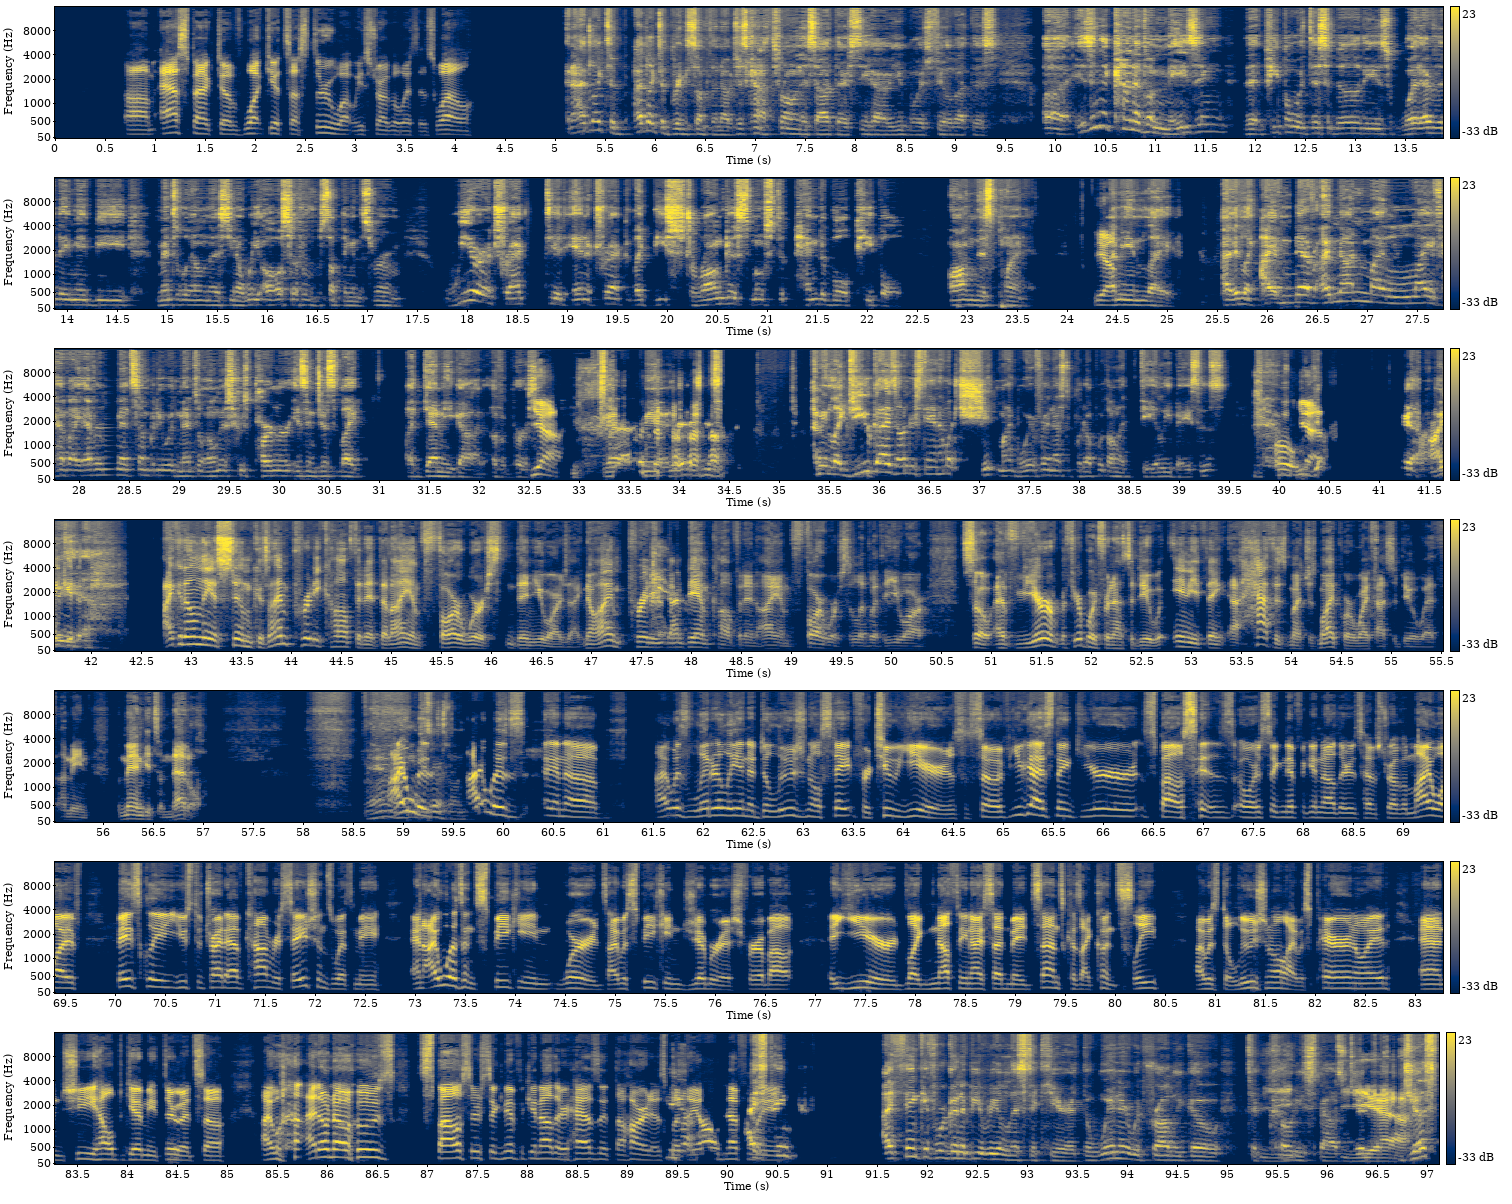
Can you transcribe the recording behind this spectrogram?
um, aspect of what gets us through what we struggle with as well. And i'd like to i'd like to bring something up just kind of throwing this out there see how you boys feel about this. Uh, isn't it kind of amazing that people with disabilities whatever they may be mental illness you know we all suffer from something in this room we are attracted and attract like the strongest, most dependable people on this planet. Yeah. I mean, like, I like I have never I've not in my life have I ever met somebody with mental illness whose partner isn't just like a demigod of a person. Yeah. yeah I mean, just, I mean, like, do you guys understand how much shit my boyfriend has to put up with on a daily basis? Oh yeah. Yeah. yeah I, I mean, could I can only assume because I'm pretty confident that I am far worse than you are, Zach. No, I am pretty, I'm damn confident I am far worse to live with than you are. So if your if your boyfriend has to deal with anything uh, half as much as my poor wife has to deal with, I mean, the man gets a medal. Yeah, I was I was in a I was literally in a delusional state for two years. So if you guys think your spouses or significant others have struggled, my wife basically used to try to have conversations with me and I wasn't speaking words. I was speaking gibberish for about a year, like nothing I said made sense because I couldn't sleep. I was delusional. I was paranoid, and she helped get me through it. So I, I don't know whose spouse or significant other has it the hardest, but yeah, they all definitely. I think, I think if we're going to be realistic here, the winner would probably go to Cody's spouse. Yeah. Just,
